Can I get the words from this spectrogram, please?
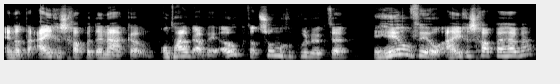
en dat de eigenschappen daarna komen. Onthoud daarbij ook dat sommige producten heel veel eigenschappen hebben.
